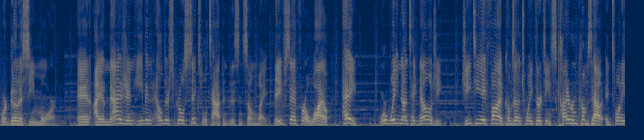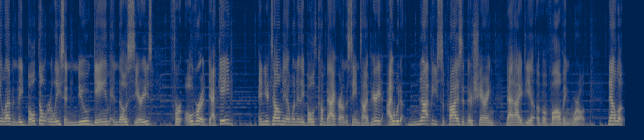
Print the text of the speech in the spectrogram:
We're gonna see more. And I imagine even Elder Scrolls 6 will tap into this in some way. They've said for a while, hey, we're waiting on technology. GTA 5 comes out in 2013. Skyrim comes out in 2011. They both don't release a new game in those series for over a decade. And you're telling me that when they both come back around the same time period, I would not be surprised if they're sharing that idea of evolving world. Now, look,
